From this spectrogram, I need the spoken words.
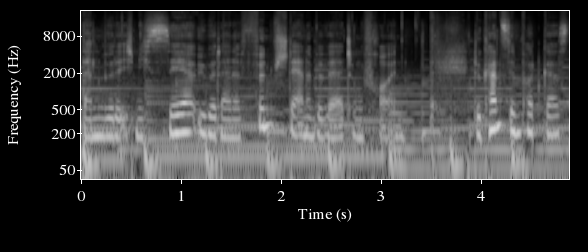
Dann würde ich mich sehr über deine 5-Sterne-Bewertung freuen. Du kannst den Podcast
